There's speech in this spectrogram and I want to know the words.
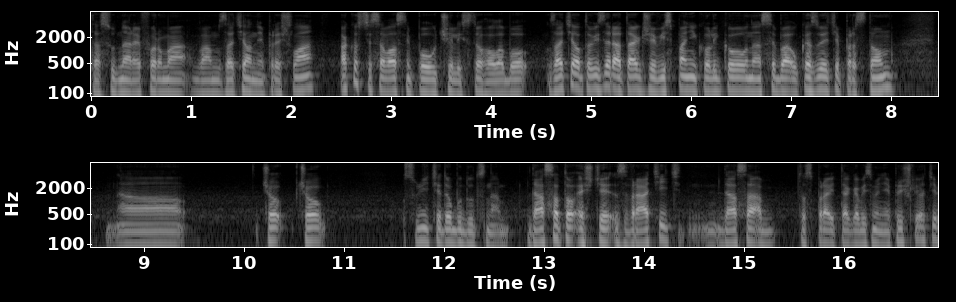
tá súdna reforma vám zatiaľ neprešla. Ako ste sa vlastne poučili z toho? Lebo zatiaľ to vyzerá tak, že vy s pani Kolíkovou na seba ukazujete prstom, čo, čo súdite do budúcna? Dá sa to ešte zvrátiť? Dá sa to spraviť tak, aby sme neprišli o tie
